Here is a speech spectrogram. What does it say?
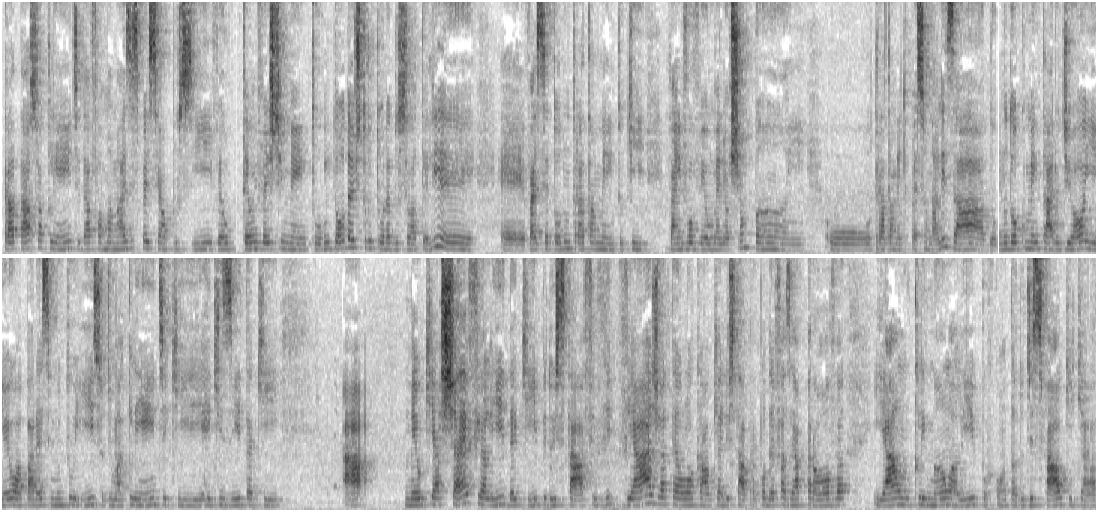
tratar sua cliente da forma mais especial possível, ter um investimento em toda a estrutura do seu ateliê, é, vai ser todo um tratamento que vai envolver o melhor champanhe, o tratamento personalizado. No documentário de Ó e Eu aparece muito isso, de uma cliente que requisita que a meio que a chefe ali da equipe, do staff, vi, viaja até o local que ela está para poder fazer a prova e há um climão ali por conta do desfalque que ela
